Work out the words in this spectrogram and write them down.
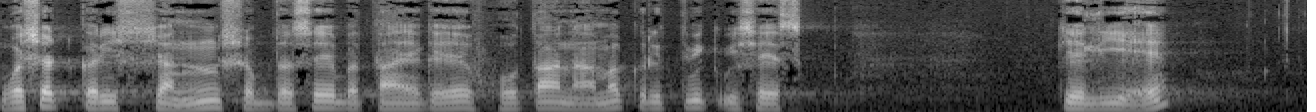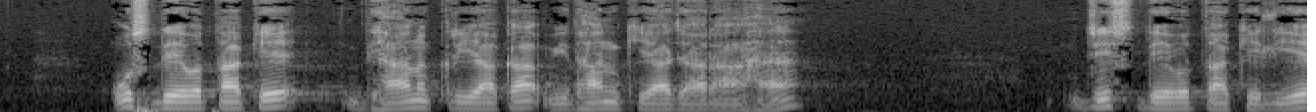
वशट करिश्यन शब्द से बताए गए होता नामक ऋत्विक विशेष के लिए उस देवता के ध्यान क्रिया का विधान किया जा रहा है। जिस देवता के लिए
